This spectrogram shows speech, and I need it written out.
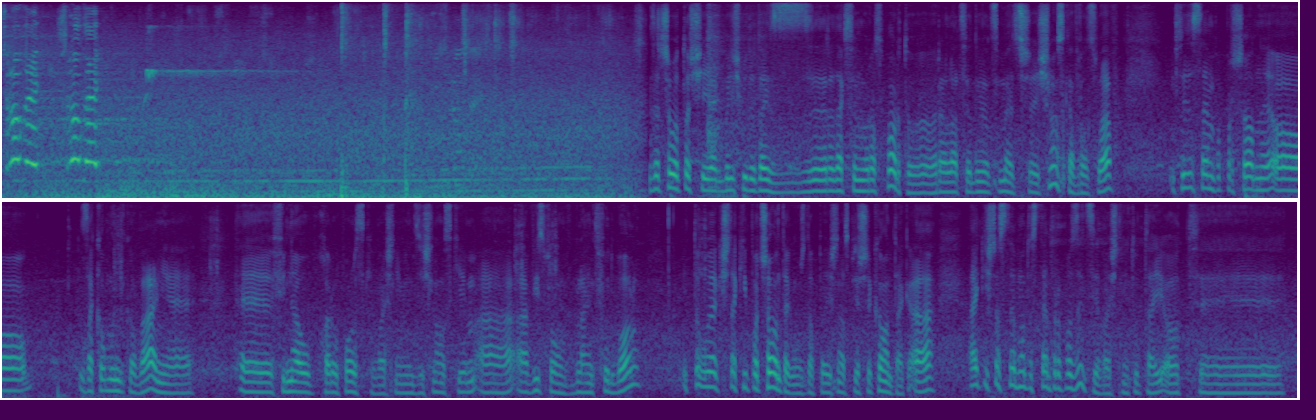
Środek, środek! Zaczęło to się, jak byliśmy tutaj z redakcją Eurosportu, relacjonując mecz Śląska-Wrocław i wtedy zostałem poproszony o zakomunikowanie e, finału Pucharu Polski właśnie między Śląskiem a, a Wisłą w blind football. I to był jakiś taki początek, można powiedzieć, nasz pierwszy kontakt. A, a jakiś czas temu dostałem propozycję właśnie tutaj od e,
